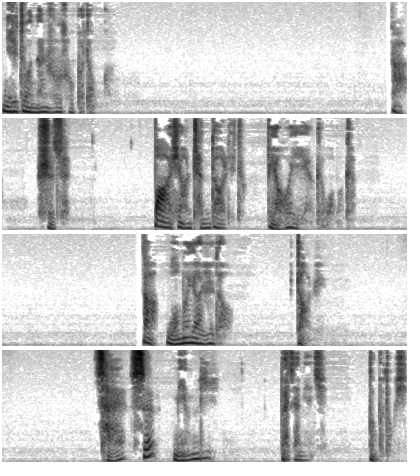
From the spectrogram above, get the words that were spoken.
你都能如如不动啊！啊，师尊八相成道里头表演给我们看啊！我们要遇到障遇，财色名利摆在面前，动不动心。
